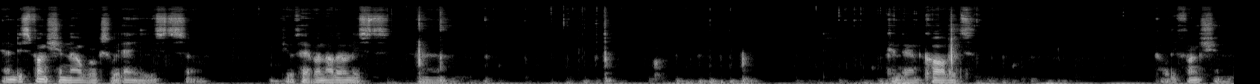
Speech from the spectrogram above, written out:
And this function now works with any list so if you have another list um, you can then call it call the function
